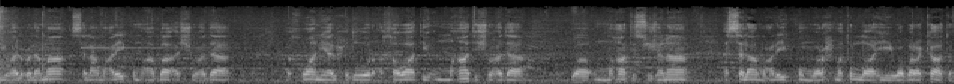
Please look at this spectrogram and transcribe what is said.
أيها العلماء. السلام عليكم آباء الشهداء. إخواني الحضور. أخواتي أمهات الشهداء. وأمهات السجناء السلام عليكم ورحمة الله وبركاته.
